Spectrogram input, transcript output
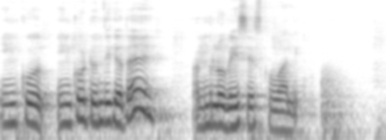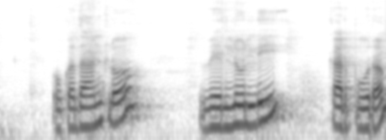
ఇంకో ఇంకోటి ఉంది కదా అందులో వేసేసుకోవాలి. ఒక దాంట్లో వెల్లుల్లి కర్పూరం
